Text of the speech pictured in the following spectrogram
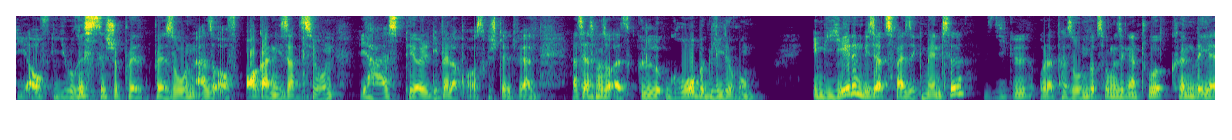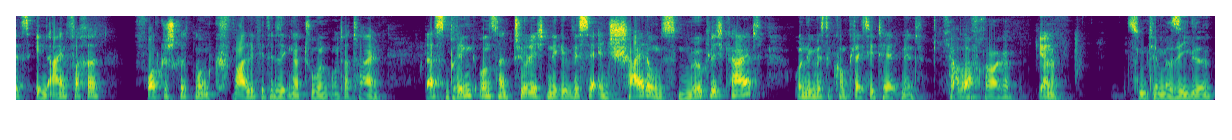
die auf juristische Personen, also auf Organisationen wie HSP oder Develop ausgestellt werden. Das erstmal so als grobe Gliederung. In jedem dieser zwei Segmente, Siegel oder personenbezogene Signatur, können wir jetzt in einfache, fortgeschrittene und qualifizierte Signaturen unterteilen. Das bringt uns natürlich eine gewisse Entscheidungsmöglichkeit und eine gewisse Komplexität mit. Ich habe eine Frage. Gerne. Zum Thema Siegel.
